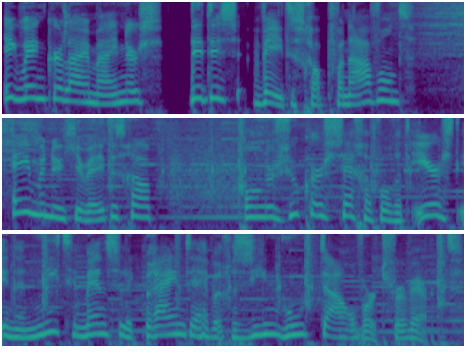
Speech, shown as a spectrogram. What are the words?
Ik ben Carlijn Meinders. Dit is Wetenschap vanavond. 1 minuutje wetenschap. Onderzoekers zeggen voor het eerst in een niet-menselijk brein te hebben gezien hoe taal wordt verwerkt.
